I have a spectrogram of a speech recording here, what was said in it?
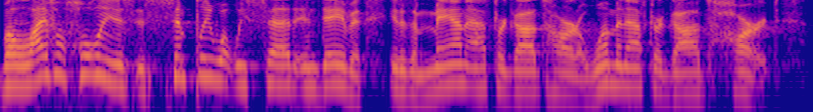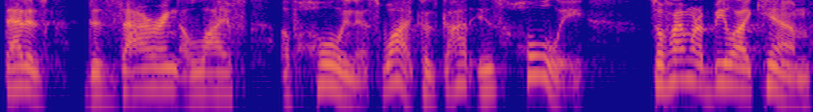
But a life of holiness is simply what we said in David it is a man after God's heart, a woman after God's heart. That is desiring a life of holiness. Why? Because God is holy. So if I want to be like him,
